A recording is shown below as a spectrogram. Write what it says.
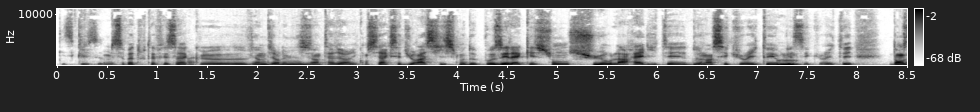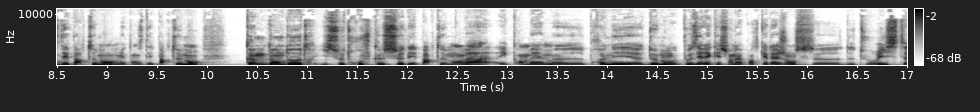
Qu'est-ce que Mais c'est pas tout à fait ça que vient de dire le ministre de l'Intérieur. Il considère que c'est du racisme de poser la question sur la réalité de l'insécurité ou de l'insécurité dans ce département. Mais dans ce département, comme dans d'autres, il se trouve que ce département-là est quand même euh, prenez euh, posez la question à n'importe quelle agence euh, de touristes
